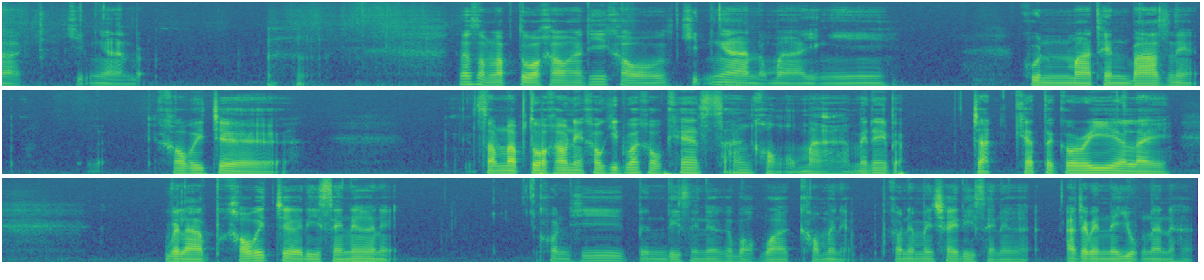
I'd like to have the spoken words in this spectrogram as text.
มากคิดงานแบบ แล้วสำหรับตัวเขาฮะที่เขาคิดงานออกมาอย่างนี้ คุณมาเทนบาสเนี่ย เขาไปเจอสำหรับตัวเขาเนี่ยเขาคิดว่าเขาแค่สร้างของออกมา ไม่ได้แบบจัดแคตตากรีอะไร เวลาเขาไปเจอดีไซเนอร์เนี่ย คนที่เป็นดีไซเนอร์ก็บอกว่าเขาไม่เนี่ยเขาเนี่ยไม่ใช่ดีไซเนอร์อาจจะเป็นในยุคนั้นนะฮะ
